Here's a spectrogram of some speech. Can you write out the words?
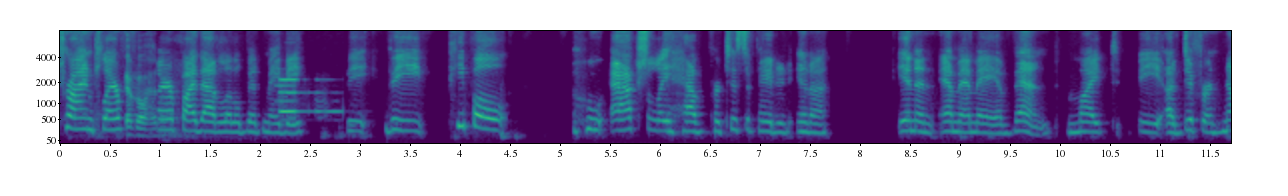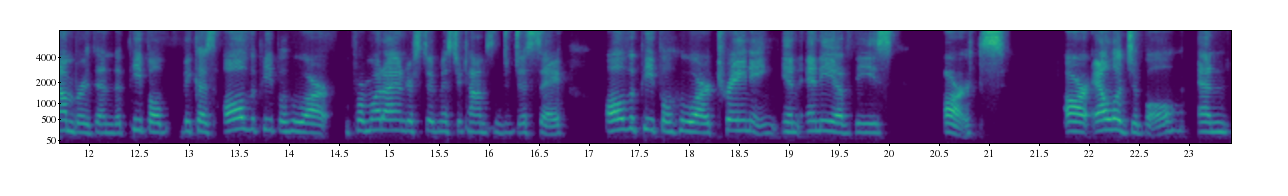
try and clarify, yeah, clarify that a little bit, maybe? The, the people who actually have participated in a in an MMA event might be a different number than the people, because all the people who are, from what I understood Mr. Thompson to just say, all the people who are training in any of these arts are eligible and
